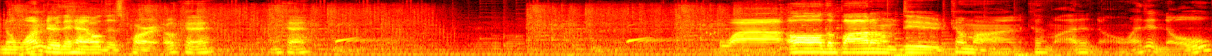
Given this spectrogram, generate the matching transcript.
No wonder they had all this part. Okay. Okay. Wow. Oh, the bottom, dude. Come on. Come on. I didn't know. I didn't know.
